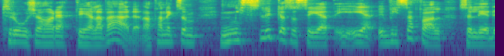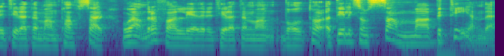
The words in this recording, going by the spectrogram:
tror sig ha rätt till hela världen. Att han liksom misslyckas att se att i, i, vissa fall så leder det till att en man tafsar och i andra fall leder det till att en man våldtar. Att det är liksom samma beteende.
